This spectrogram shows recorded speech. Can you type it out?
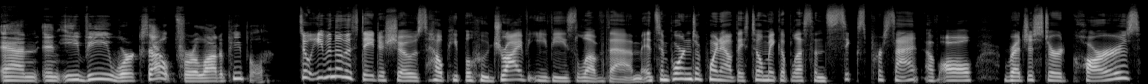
and an EV works out for a lot of people. So, even though this data shows how people who drive EVs love them, it's important to point out they still make up less than 6% of all registered cars.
